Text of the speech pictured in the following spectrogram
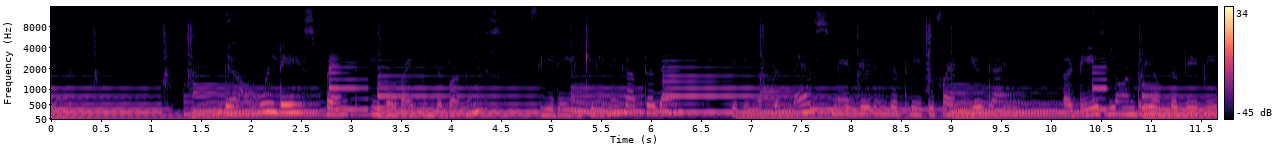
get. Their whole day is spent either wiping the bummies, feeding and cleaning after them, picking up the mess made during the 3 to 5 meal times, a day's laundry of the baby,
